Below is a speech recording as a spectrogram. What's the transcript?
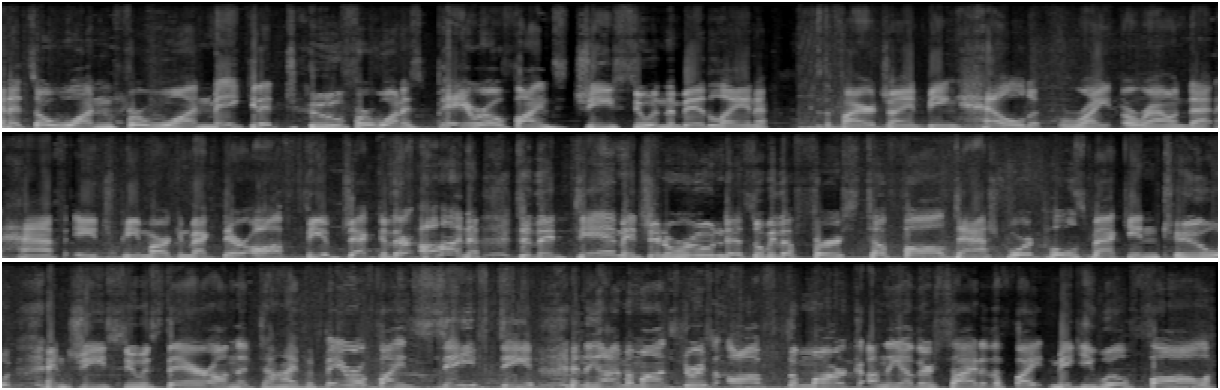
and it's a one for one. Make it a two for one as Bayro finds Jisoo in the mid lane. The Fire Giant being held right around that half HP mark. In fact, they're off the objective. They're on to the damage, and Rundas will be the first to fall. Dashboard pulls back in too, and Jisoo is there on the dive, but Bayro finds safety, and the I'm a Monster is off the mark on the other side of the fight. Miggy will fall,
